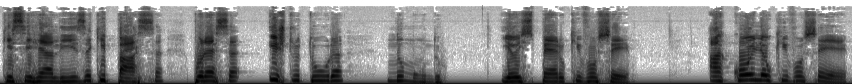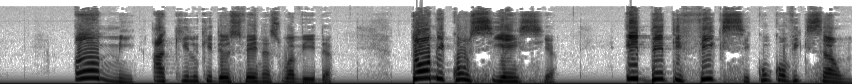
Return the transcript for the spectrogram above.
que se realiza, que passa por essa estrutura no mundo. E eu espero que você acolha o que você é. Ame aquilo que Deus fez na sua vida. Tome consciência. Identifique-se com convicção.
